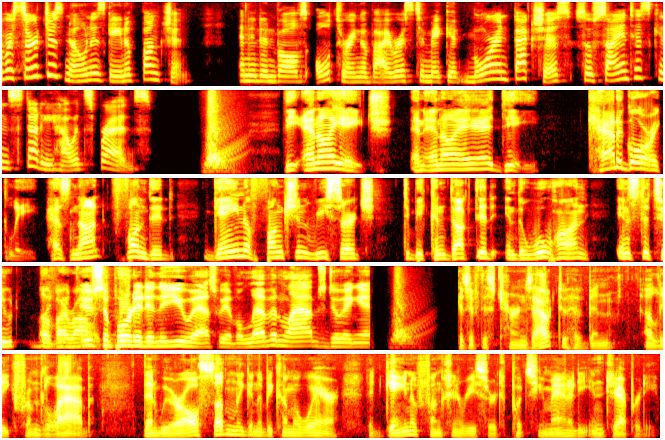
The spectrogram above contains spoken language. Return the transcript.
The research is known as gain of function, and it involves altering a virus to make it more infectious so scientists can study how it spreads. The NIH and NIAID categorically has not funded gain of function research to be conducted in the Wuhan Institute of but Virology. You support it in the U.S. We have 11 labs doing it. Because if this turns out to have been a leak from the lab, then we are all suddenly going to become aware that gain of function research puts humanity in jeopardy.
